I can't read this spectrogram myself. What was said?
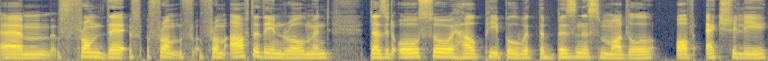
um, from the from from after the enrollment, does it also help people with the business model of actually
